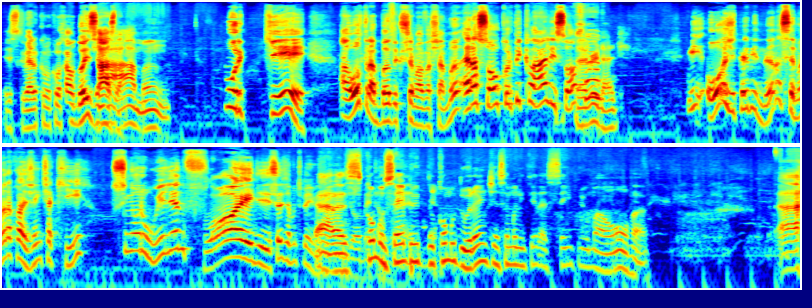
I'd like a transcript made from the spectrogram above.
Eles tiveram que colocar dois As lá. Ah, mano. Porque a outra banda que se chamava Xamã era só o Corpiclali, só. É verdade. E hoje, terminando a semana com a gente aqui, o senhor William Floyd. Seja muito bem-vindo. Cara, como sempre, como durante a semana inteira, é sempre uma honra. Ah,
